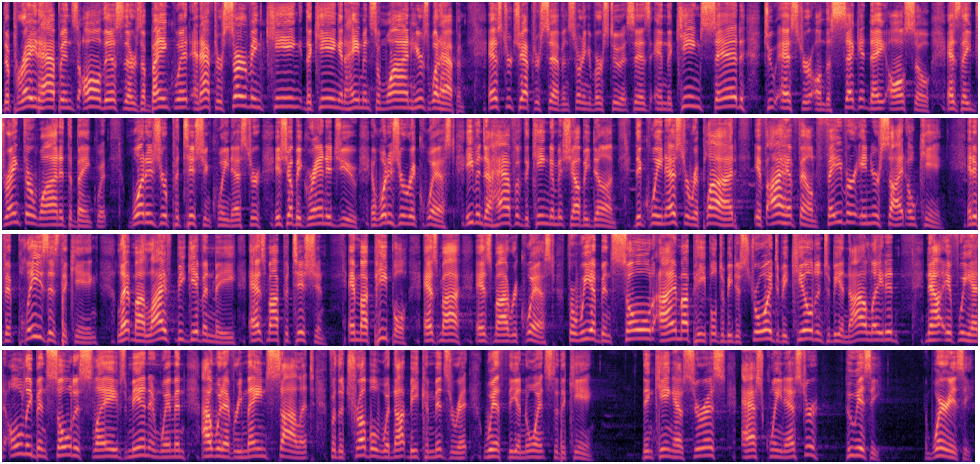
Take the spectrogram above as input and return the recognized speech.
the parade happens, all this, there's a banquet, and after serving king, the king and Haman some wine, here's what happened. Esther chapter 7, starting in verse 2, it says, And the king said to Esther on the second day also, as they drank their wine at the banquet, What is your petition, Queen Esther? It shall be granted you. And what is your request? Even to half of the kingdom it shall be done. Then Queen Esther replied, If I have found favor in your sight, O king, and if it pleases the king, let my life be given me as my petition and my people as my as my request. For we have been sold i and my people to be destroyed to be killed and to be annihilated. Now if we had only been sold as slaves men and women i would have remained silent for the trouble would not be commensurate with the annoyance to the king. Then king ahasuerus asked queen esther who is he? And where is he?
